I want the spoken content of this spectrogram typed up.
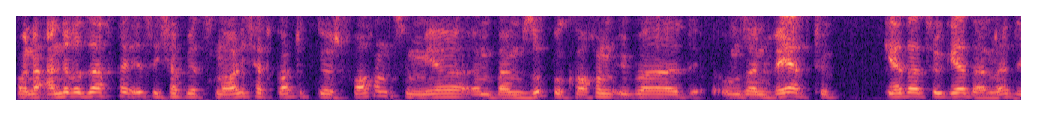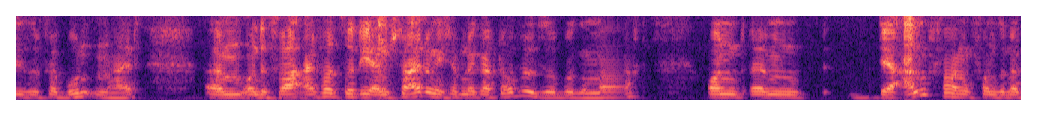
Und eine andere Sache ist, ich habe jetzt neulich, hat Gott gesprochen zu mir ähm, beim Suppekochen über unseren Wert, together, together, ne, diese Verbundenheit. Ähm, und es war einfach so die Entscheidung, ich habe eine Kartoffelsuppe gemacht. Und ähm, der Anfang von so einer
